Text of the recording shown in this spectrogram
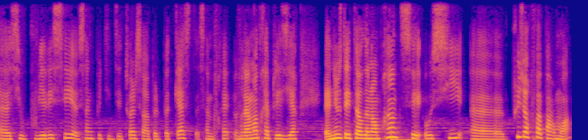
euh, si vous pouviez laisser cinq petites étoiles sur Apple Podcast, ça me ferait vraiment très plaisir. La newsletter de l'empreinte, c'est aussi plusieurs fois par mois.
